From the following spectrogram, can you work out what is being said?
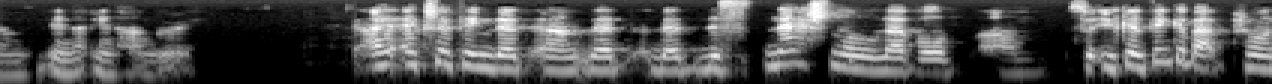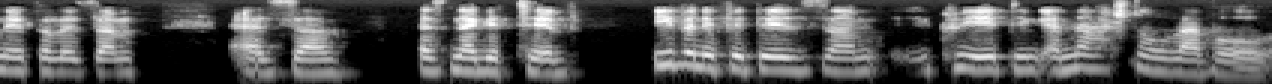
um, in in Hungary. I actually think that um, that that this national level, um, so you can think about pronatalism as uh, as negative, even if it is um, creating a national level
